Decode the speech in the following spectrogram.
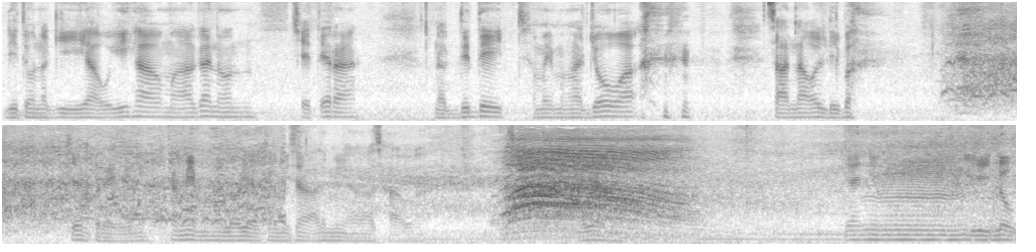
dito nag-iihaw-ihaw, mga ganon, etc. Nagde-date sa may mga jowa. Sana all, di ba? Siyempre, kami mga loyal kami sa aming asawa. Ayan. Yan yung ilog.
